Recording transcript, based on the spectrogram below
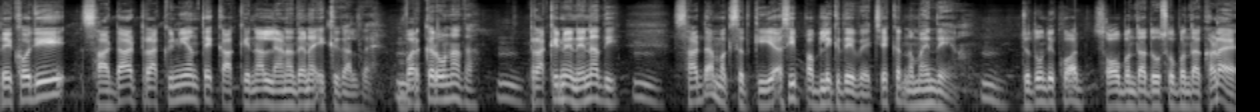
ਦੇਖੋ ਜੀ ਸਾਡਾ ਟਰੱਕ ਯੂਨੀਅਨ ਤੇ ਕਾਕੇ ਨਾਲ ਲੈਣਾ ਦੇਣਾ ਇੱਕ ਗੱਲ ਦਾ ਹੈ ਵਰਕਰ ਉਹਨਾਂ ਦਾ ਟਰੱਕ ਯੂਨੀਅਨ ਇਹਨਾਂ ਦੀ। ਸਾਡਾ ਮਕਸਦ ਕੀ ਹੈ ਅਸੀਂ ਪਬਲਿਕ ਦੇ ਵਿੱਚ ਇੱਕ ਨੁਮਾਇੰਦੇ ਆ ਜਦੋਂ ਦੇਖੋ ਆ 100 ਬੰਦਾ 200 ਬੰਦਾ ਖੜਾ ਹੈ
